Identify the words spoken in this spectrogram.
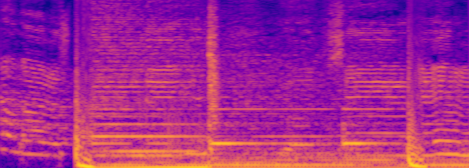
don't understand it. You're saying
